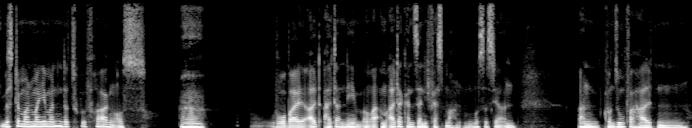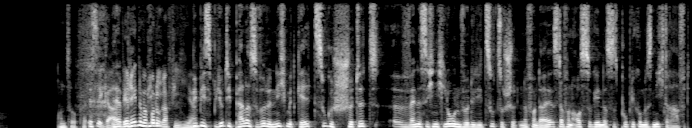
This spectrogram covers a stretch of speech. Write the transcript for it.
müsste man mal jemanden dazu befragen aus. Ah. Wobei Alt, Alter, nee, am Alter kann es ja nicht festmachen. Man muss es ja an, an Konsumverhalten und so. Ist egal. Äh, Wir reden über Fotografie hier. Bibis Beauty Palace würde nicht mit Geld zugeschüttet, äh, wenn es sich nicht lohnen würde, die zuzuschütten. Von daher ist davon auszugehen, dass das Publikum es nicht rafft.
